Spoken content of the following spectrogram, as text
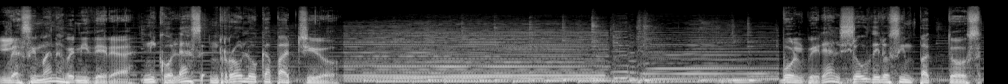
La semana venidera, Nicolás Rolo Capaccio. Volverá al show de los impactos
